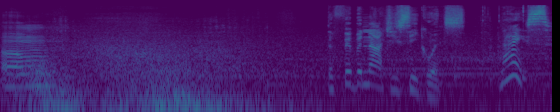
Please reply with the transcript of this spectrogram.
Um... The Fibonacci sequence. Nice.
